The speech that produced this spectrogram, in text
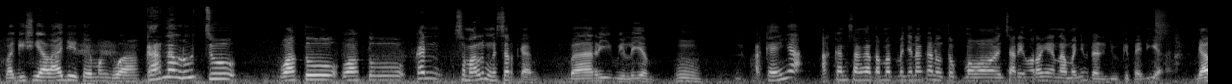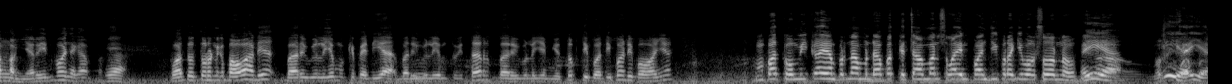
lagi sial aja itu emang gue. karena lucu waktu waktu kan semalam nge kan Barry William Hmm. kayaknya akan sangat amat menyenangkan untuk mewawancari orang yang namanya udah di Wikipedia gampang Hmm. nyari infonya gampang Ya. Waktu turun ke bawah dia Barry William Wikipedia Barry Hmm. William Twitter Barry William YouTube tiba-tiba di bawahnya empat komika yang pernah mendapat kecaman selain Panji Pragiwaksono Iya. Wow. iya iya.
